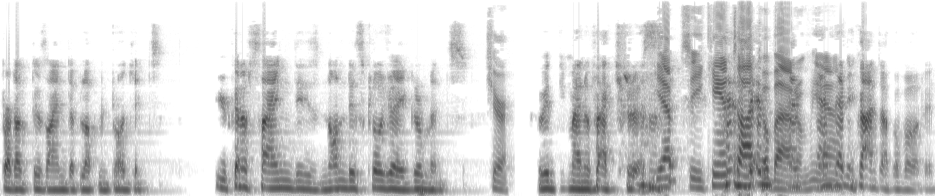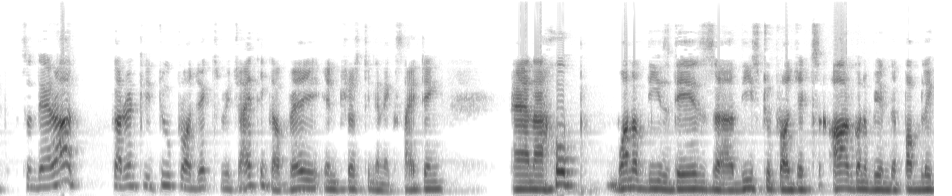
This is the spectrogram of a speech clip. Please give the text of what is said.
product design development projects, you kind of sign these non-disclosure agreements Sure. with the manufacturers. Yep. So you can't talk then- about and- them. Yeah. And then you can't talk about it. So there are currently two projects which I think are very interesting and exciting. And I hope one of these days uh, these two projects are going to be in the public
